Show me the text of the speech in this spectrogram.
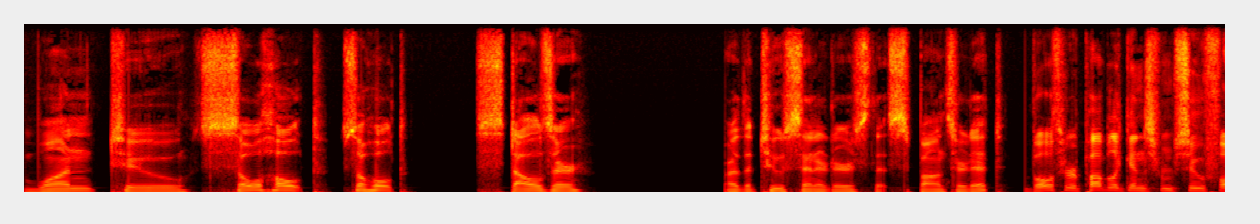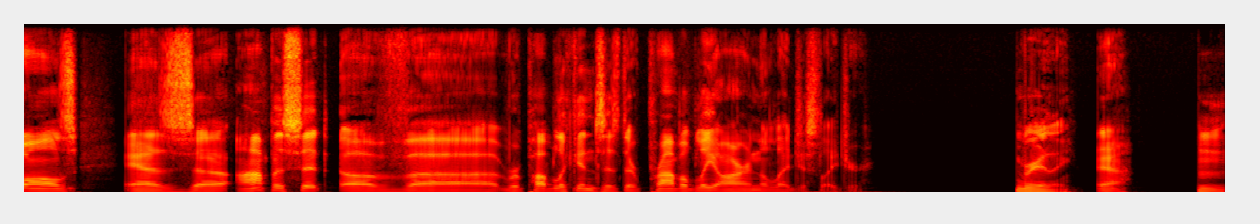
One, two, Soholt, Soholt, Stalzer are the two senators that sponsored it. Both Republicans from Sioux Falls, as uh, opposite of uh, Republicans as there probably are in the legislature. Really? Yeah. Hmm.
